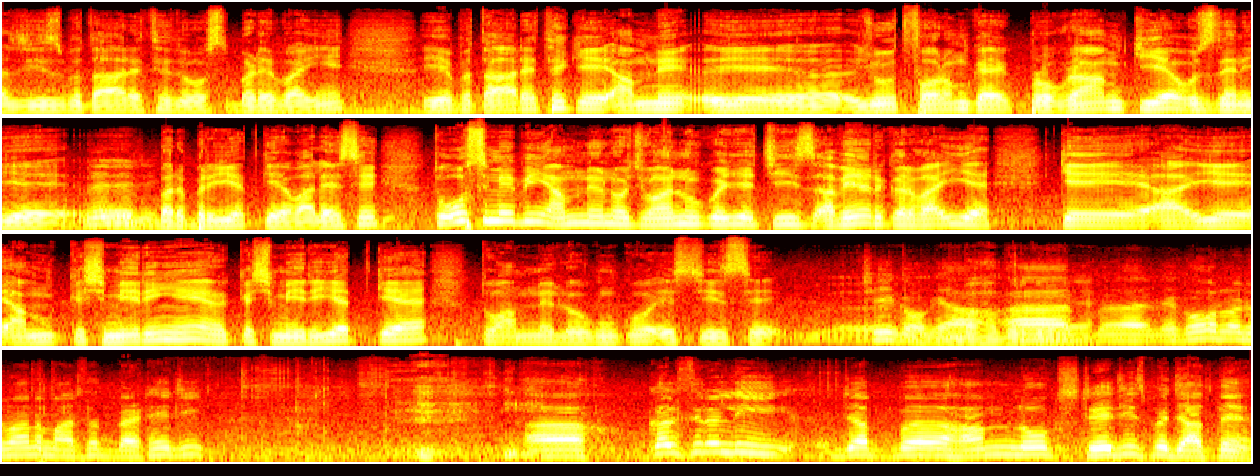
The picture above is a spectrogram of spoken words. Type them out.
عزیز بتا رہے تھے دوست بڑے بھائی ہیں یہ بتا رہے تھے کہ ہم نے یہ یوتھ فورم کا ایک پروگرام کیا اس دن یہ جی، جی، جی۔ بربریت کے حوالے سے۔ تو اس میں بھی ہم نے نوجوانوں کو یہ چیز اویئر کروائی ہے کہ یہ ہم کشمیری ہیں کشمیریت کیا ہے تو ہم نے لوگوں کو اس چیز سے ٹھیک ہو گیا۔ ایک اور نوجوان ہمارے ساتھ بیٹھے جی۔ کلچرلی جب ہم لوگ سٹیجز پہ جاتے ہیں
